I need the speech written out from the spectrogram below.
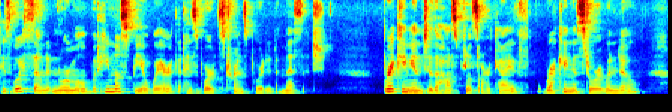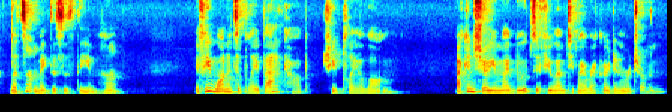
His voice sounded normal, but he must be aware that his words transported a message. Breaking into the hospital's archive, wrecking a store window. Let's not make this a theme, huh? If he wanted to play bad cop, she'd play along. I can show you my boobs if you empty my record in return.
